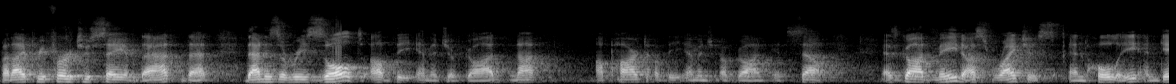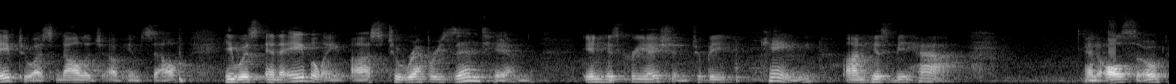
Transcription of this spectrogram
But I prefer to say of that that that is a result of the image of God, not a part of the image of God itself. As God made us righteous and holy and gave to us knowledge of himself, he was enabling us to represent him in his creation, to be king on his behalf. And also,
